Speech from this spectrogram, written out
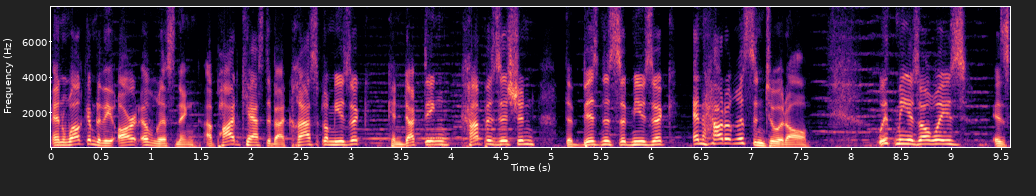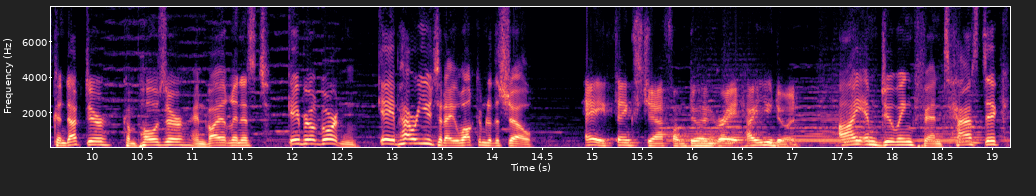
and welcome to The Art of Listening, a podcast about classical music, conducting, composition, the business of music, and how to listen to it all. With me, as always, is conductor, composer, and violinist Gabriel Gordon. Gabe, how are you today? Welcome to the show. Hey, thanks, Jeff. I'm doing great. How are you doing? I am doing fantastic,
